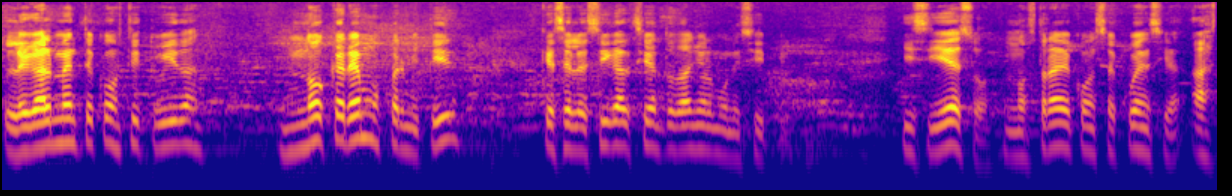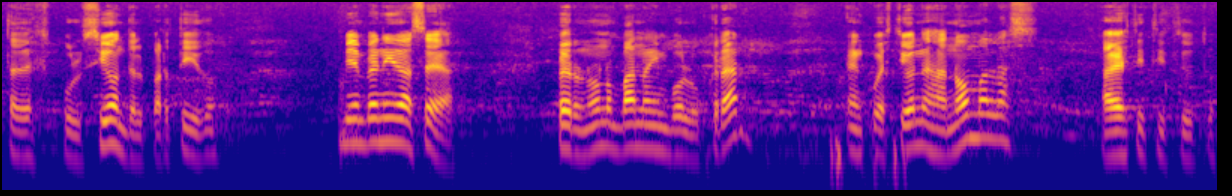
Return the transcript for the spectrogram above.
legalmente constituida, no queremos permitir que se le siga haciendo daño al municipio. Y si eso nos trae consecuencias hasta de expulsión del partido, bienvenida sea, pero no nos van a involucrar en cuestiones anómalas a este instituto.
